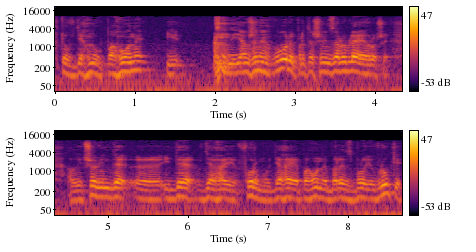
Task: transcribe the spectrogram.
хто вдягнув погони і я вже не говорю про те, що він заробляє гроші, але якщо він йде, е, йде вдягає форму, вдягає погони, бере зброю в руки,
